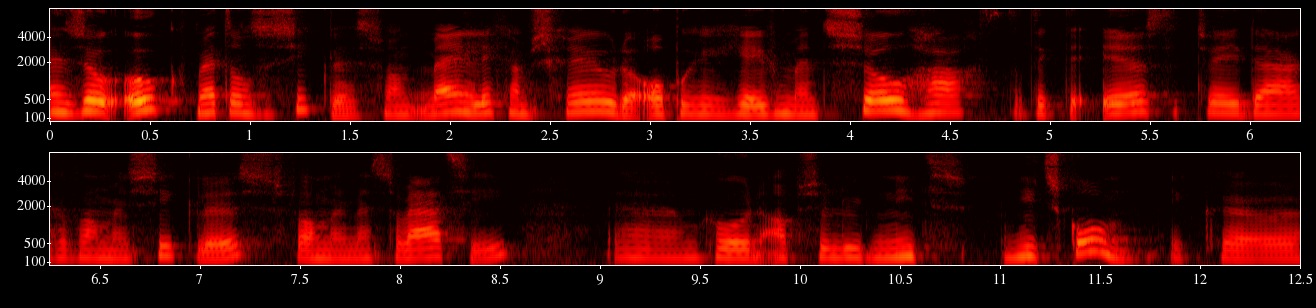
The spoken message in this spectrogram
En zo ook met onze cyclus. Want mijn lichaam schreeuwde op een gegeven moment zo hard dat ik de eerste twee dagen van mijn cyclus, van mijn menstruatie, ehm, gewoon absoluut niets, niets kon. Ik uh,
